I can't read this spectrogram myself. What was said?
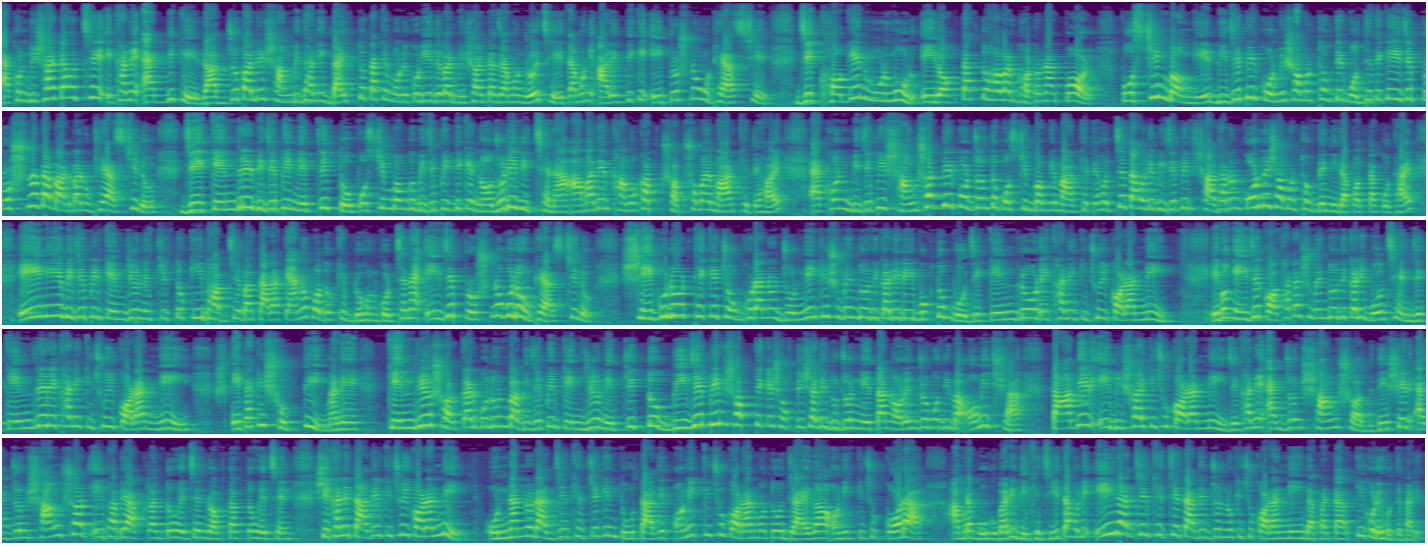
এখন বিষয়টা হচ্ছে, এখানে একদিকে রাজ্যপালের সাংবিধানিক দায়িত্ব তাকে মনে করিয়ে দেওয়ার বিষয়টা যেমন রয়েছে, তেমনি আরেকদিকে এই প্রশ্ন উঠে আসছে যে, খগেন মুর্মুর এই রক্তাক্ত হওয়ার ঘটনার পর পশ্চিমবঙ্গের বিজেপির কর্মী সমর্থকদের মধ্যে থেকে এই যে প্রশ্নটা বারবার উঠে আসছিল যে, কেন্দ্রের বিজেপির নেতৃত্ব পশ্চিমবঙ্গ বিজেপির দিকে নজরই দিচ্ছে না, আমাদের খামোখাপ সবসময় মার খেতে হয়, এখন বিজেপির সাংসদদের পর্যন্ত পশ্চিমবঙ্গে মার খেতে হচ্ছে, তাহলে বিজেপির সাধারণ কর্মী সমর্থকদের নিরাপত্তা কোথায়? এই নিয়ে বিজেপির কেন্দ্রীয় নেতৃত্ব কি ভাবছে বা তারা কেন পদক্ষেপ গ্রহণ করছে না? এই যে প্রশ্নগুলো উঠে আসছিল, সেগুলোর থেকে চোখ ঘোরানোর জন্যেই কি শুভেন্দু অধিকারীর এই বক্তব্য যে কেন্দ্রর এখানে কিছুই করার নেই? এবং এই যে কথাটা শুভেন্দু অধিকারী বলছেন যে কেন্দ্রের এখানে কিছুই করার নেই, এটা কি সত্যি? মানে কেন্দ্রীয় সরকার বলুন বা বিজেপির কেন্দ্রীয় নেতৃত্ব, বিজেপির সব থেকে শক্তিশালী দুজন নেতা নরেন্দ্র মোদী বা অমিত শাহ, তাদের এই বিষয়ে কিছু করার নেই, যেখানে একজন সাংসদ, দেশের একজন সাংসদ এইভাবে আক্রান্ত হয়েছেন, রক্তাক্ত হয়েছেন, সেখানে তাদের কিছুই করার নেই। অন্যান্য রাজ্যের ক্ষেত্রে কিন্তু তাদের অনেক কিছু করার মতো জায়গা, অনেক কিছু করা আমরা বহুবারই দেখেছি। তাহলে এই রাজ্যের ক্ষেত্রে তাদের জন্য কিছু করার নেই ব্যাপারটা কি করে হতে পারে?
